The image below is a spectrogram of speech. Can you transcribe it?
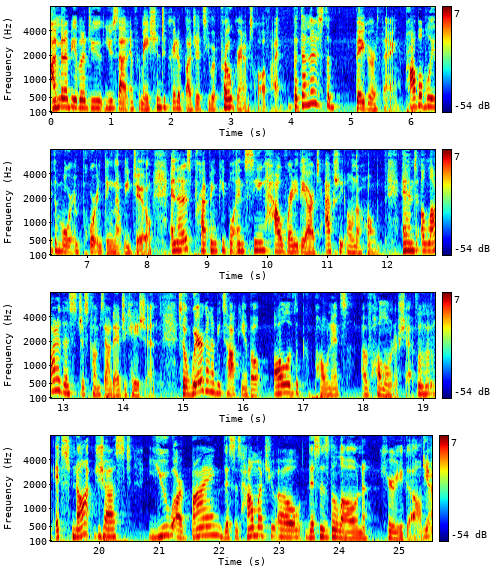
I'm going to be able to do use that information to create a budget, see what programs qualify. But then there's the bigger thing, probably the more important thing that we do, and that is prepping people and seeing how ready they are to actually own a home. And a lot of this just comes down to education. So we're going to be talking about all of the components of home ownership. Mm-hmm. It's not just you are buying, this is how much you owe, this is the loan, here you go. Yeah.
